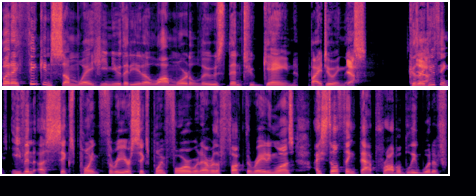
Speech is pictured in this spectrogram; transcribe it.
but I think in some way he knew that he had a lot more to lose than to gain by doing this. Because I do think even a 6.3 or 6.4, whatever the fuck the rating was, I still think that probably would have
